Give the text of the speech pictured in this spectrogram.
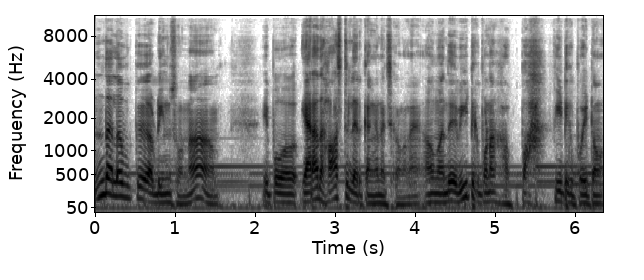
எந்த அளவுக்கு அப்படின்னு சொன்னால் இப்போது யாராவது ஹாஸ்டலில் இருக்காங்கன்னு வச்சுக்கோங்களேன். அவங்க வந்து வீட்டுக்கு போனால் அப்பா வீட்டுக்கு போயிட்டோம்.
